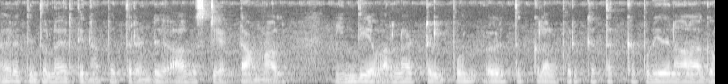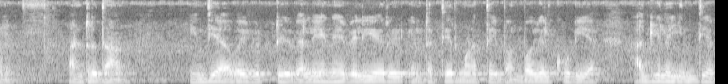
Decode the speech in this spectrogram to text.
ஆயிரத்தி தொள்ளாயிரத்தி நாற்பத்தி ரெண்டு ஆகஸ்ட் எட்டாம் நாள் இந்திய வரலாற்றில் பொன் எழுத்துக்களால் பொறிக்கத்தக்க புனித நாளாகும். அன்றுதான் இந்தியாவை விட்டு வெள்ளையனே வெளியேறு என்ற தீர்மானத்தை பம்பாயில் கூடிய அகில இந்திய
